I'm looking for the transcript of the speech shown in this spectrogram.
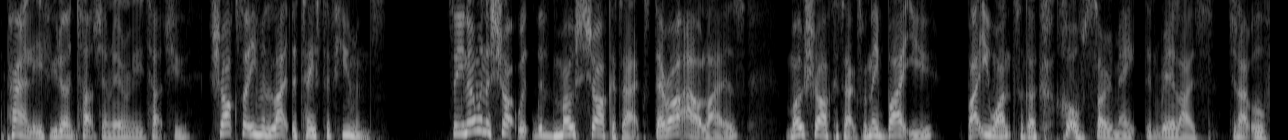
Apparently, if you don't touch them, they don't really touch you. Sharks don't even like the taste of humans. So you know when a shark with, with most shark attacks, there are outliers. Most shark attacks, when they bite you, bite you once and go, oh sorry mate, didn't realise. Do you know? Oh,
